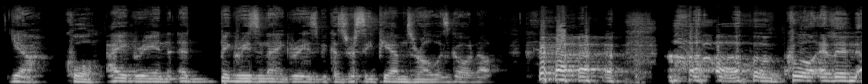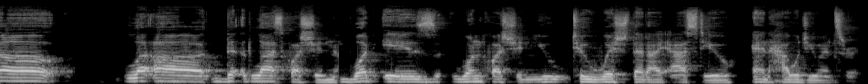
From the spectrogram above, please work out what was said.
Yeah, cool. I agree. And a big reason I agree is because your CPMs are always going up. um, cool. And then, uh, uh, the last question. What is one question you two wish that I asked you, and how would you answer it?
